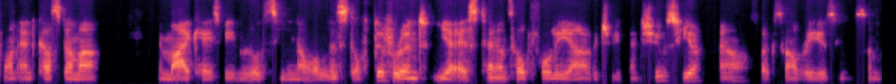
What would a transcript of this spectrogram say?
for an end customer in my case, we will see now a list of different IAS tenants, hopefully, yeah, which we can choose here. Yeah. For example, using some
